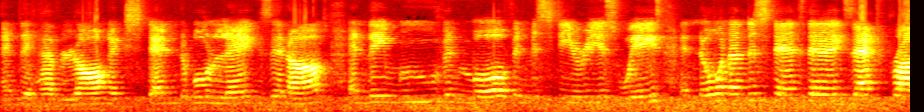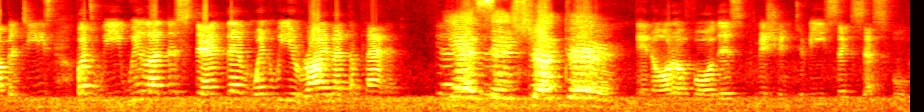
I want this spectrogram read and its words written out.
And they have long, extendable legs and arms, and they move and morph in mysterious ways, and no one understands their exact properties, but we will understand them when we arrive at the planet. Yes, instructor. In order for this mission to be successful,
